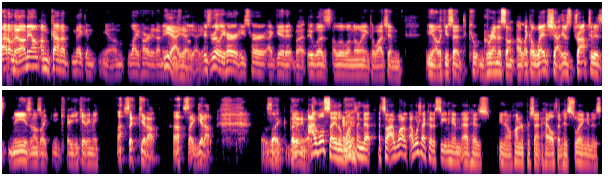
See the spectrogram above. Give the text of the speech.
I don't know. I mean, I'm, I'm kind of making, you know, I'm lighthearted. I mean, Yeah, yeah, yeah, yeah. He's really hurt. He's hurt. I get it, but it was a little annoying to watch him. You know, like you said, grimace on uh, like a wedge shot. He was dropped to his knees, and I was like, "Are you kidding me?" I was like, "Get up!" I was like, "Get up!" I was like, "But anyway, I will say the one thing that so I want I wish I could have seen him at his you know hundred percent health and his swing and his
